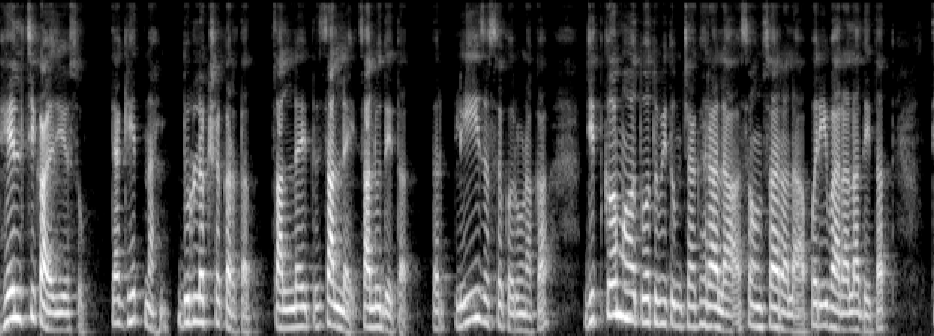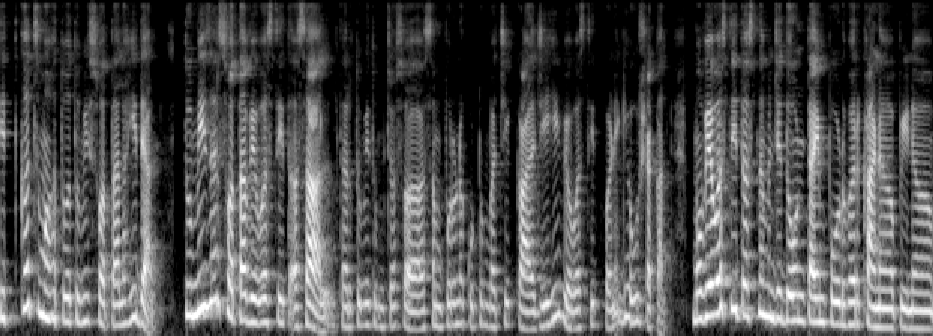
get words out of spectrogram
हेल्थची काळजी असो त्या घेत नाही. दुर्लक्ष करतात. चाललंय तर चाललंय चालू देतात. प्लीज असं करू नका. जितकं महत्त्व तुम्ही तुमच्या घराला संसाराला परिवाराला देतात तितकंच महत्त्व तुम्ही स्वतःलाही द्याल. तुम्ही जर स्वतः व्यवस्थित असाल तर तुम्ही तुमच्या स्व संपूर्ण कुटुंबाची काळजीही व्यवस्थितपणे घेऊ शकाल. मग व्यवस्थित असणं म्हणजे दोन टाईम पोटभर खाणं पिणं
